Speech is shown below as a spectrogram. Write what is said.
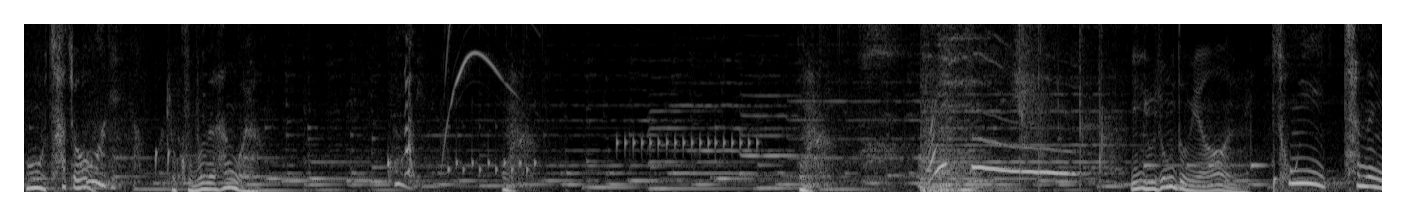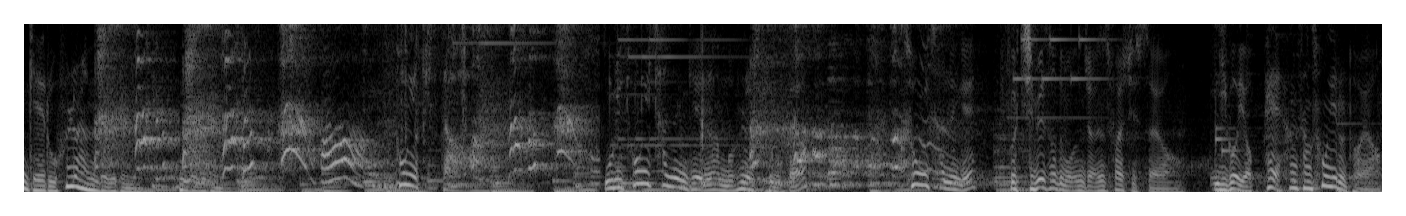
오, 찾아. 공 어디 있어? 좀 구분을 한 거야. 공 어디 있어? 이, 이 정도면 송이 찾는 개로 훈련하면 되거든요. 아. 송이가 비싸. 우리 송이 찾는 개를 한번 훈련시켜볼까요? 송이 찾는 개? 그걸 집에서도 먼저 연습할 수 있어요. 이거 옆에 항상 송이를 둬요.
